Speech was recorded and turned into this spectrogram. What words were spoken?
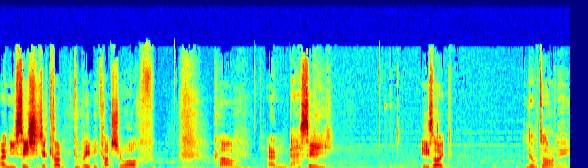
And you see she just com- completely cuts you off. Um, and you see he's like, Lil Darnay,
